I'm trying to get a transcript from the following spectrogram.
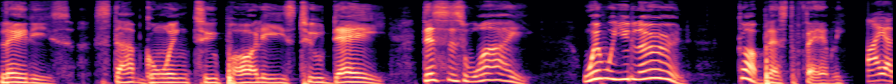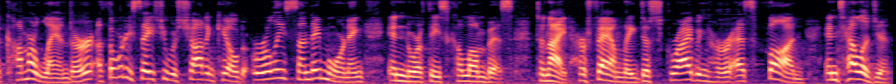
Ladies, stop going to parties today. This is why. When will you learn? God bless the family. Maya Cummerlander. Authorities say she was shot and killed early Sunday morning in northeast Columbus. Tonight, her family describing her as fun, intelligent,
